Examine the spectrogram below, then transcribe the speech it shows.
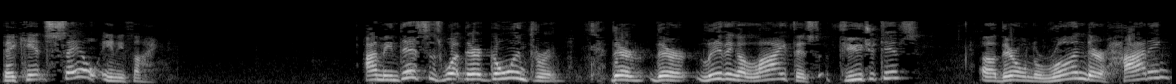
They can't sell anything. I mean, this is what they're going through. They're, they're living a life as fugitives. Uh, they're on the run. They're hiding.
